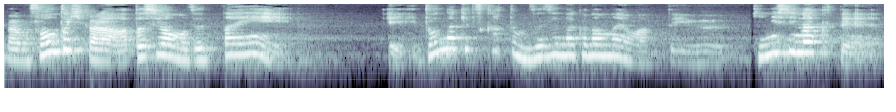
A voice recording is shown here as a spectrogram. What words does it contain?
だからその時から私はもう絶対えどんだけ使っても全然なくならないわっていう。気にしなくて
